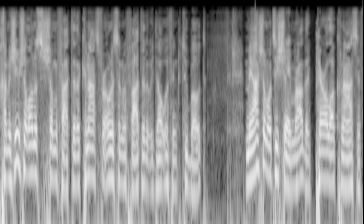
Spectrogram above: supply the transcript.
Chameshim Shal Onus Shal the Kanas for Onus and Mafata that we dealt with in Ketubot. Me'ashal Motzi Shemra, the parallel knas if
